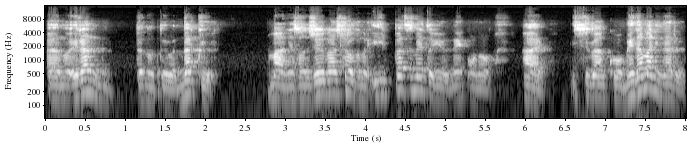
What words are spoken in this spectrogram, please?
あの選んだのではなくまあね、その10番勝負の一発目というね、この、はい、一番こう目玉になる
